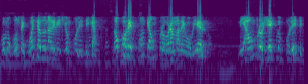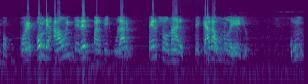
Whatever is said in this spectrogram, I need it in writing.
como consecuencia de una división política, no corresponde a un programa de gobierno, ni a un proyecto político, corresponde a un interés particular personal de cada uno de ellos. Un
